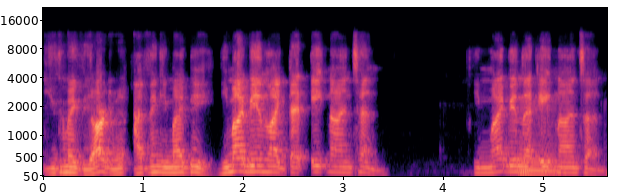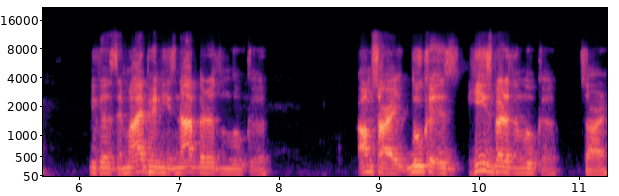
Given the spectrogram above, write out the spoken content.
You can make the argument. I think he might be. He might be in like that eight, nine, 10. He might be in that Mm. eight, nine, 10. Because in my opinion, he's not better than Luka. I'm sorry, Luka is he's better than Luka. Sorry.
